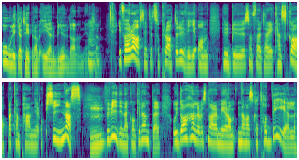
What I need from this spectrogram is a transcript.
olika typer av erbjudanden egentligen. I förra avsnittet så pratade vi om hur du som företagare kan skapa kampanjer och synas Mm. förbi dina konkurrenter. Och idag handlar det snarare mer om när man ska ta del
